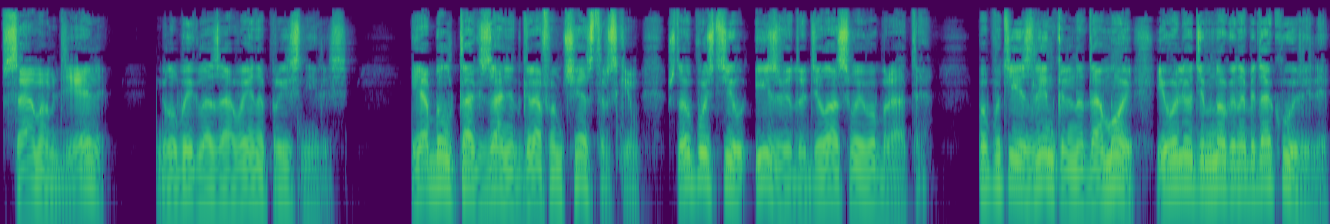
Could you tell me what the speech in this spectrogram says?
«В самом деле?» — голубые глаза Вейна прояснились. «Я был так занят графом Честерским, что упустил из виду дела своего брата. По пути из Линкольна домой его люди много набедокурили,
